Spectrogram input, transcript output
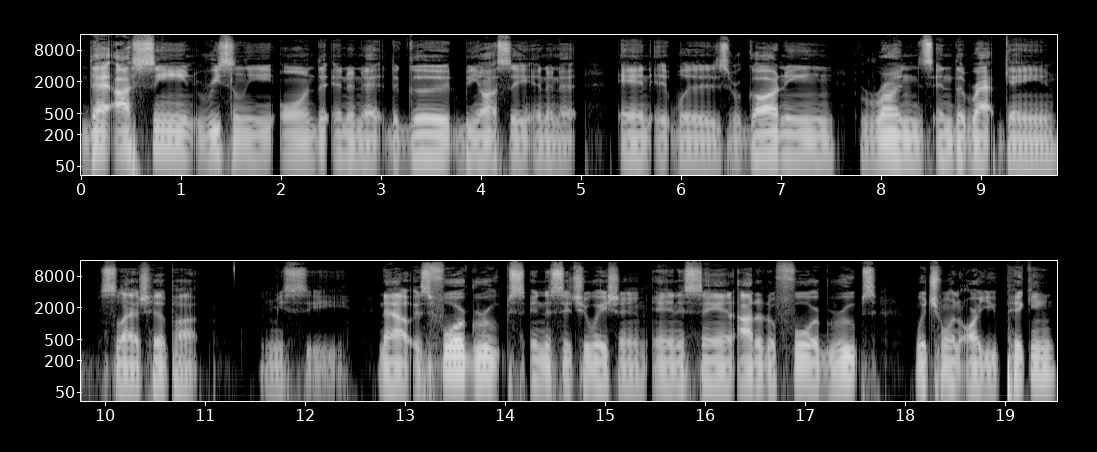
that I seen recently on the internet, the good Beyonce internet, and it was regarding runs in the rap game slash hip hop. Let me see. Now it's four groups in the situation, and it's saying out of the four groups, which one are you picking?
